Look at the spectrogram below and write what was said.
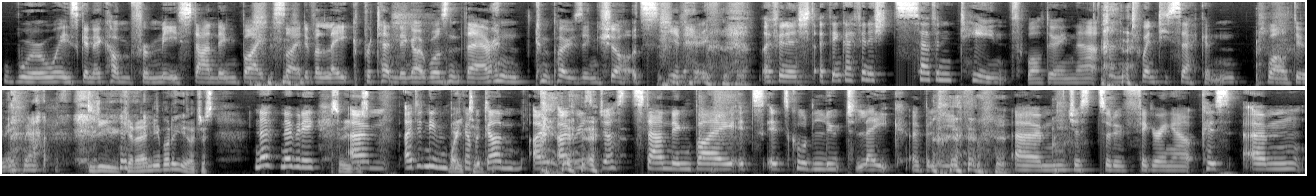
were always going to come from me standing by the side of a lake pretending I wasn't there and composing shots, you know. I finished I think I finished 17th while doing that and 22nd while doing that. Did you kill anybody or just No, nobody. just um, I didn't even pick up a gun. I, I was just standing by. It's it's called Loot Lake, I believe. um, just sort of figuring out because um,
